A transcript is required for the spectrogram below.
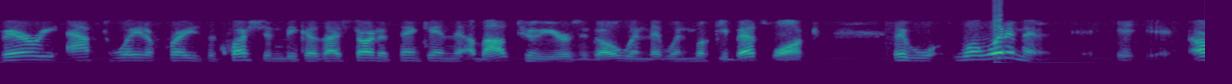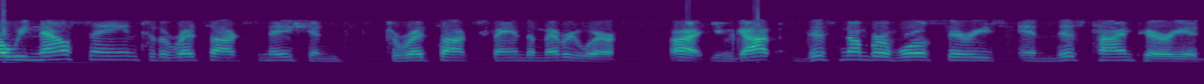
very apt way to phrase the question because I started thinking about two years ago when when Mookie Betts walked. Well, wait a minute. Are we now saying to the Red Sox nation, to Red Sox fandom everywhere, all right, you've got this number of World Series in this time period.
